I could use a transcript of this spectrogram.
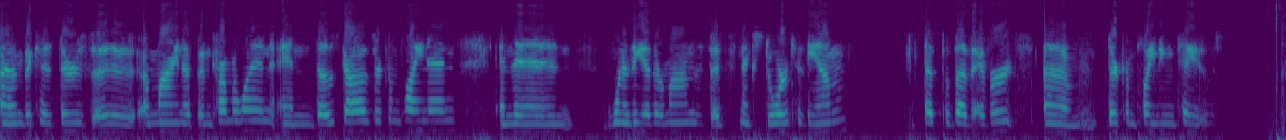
um, because there's a, a mine up in Cumberland, and those guys are complaining, and then one of the other mines that's next door to them, up above Evarts, um, they're complaining too.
